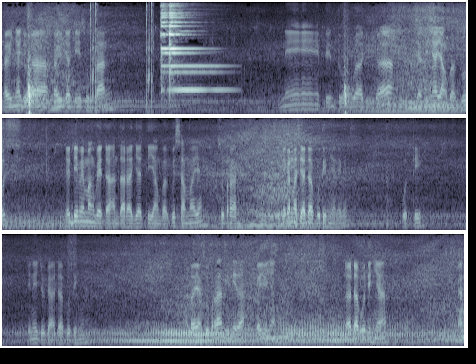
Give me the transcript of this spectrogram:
Kayunya juga kayu jati supran ini pintu dua juga jatinya yang bagus. Jadi memang beda antara jati yang bagus sama yang supran ini kan masih ada putihnya nih guys. Putih. Ini juga ada putihnya. Kalau yang superan ini lah kayunya ada putihnya. Kan?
